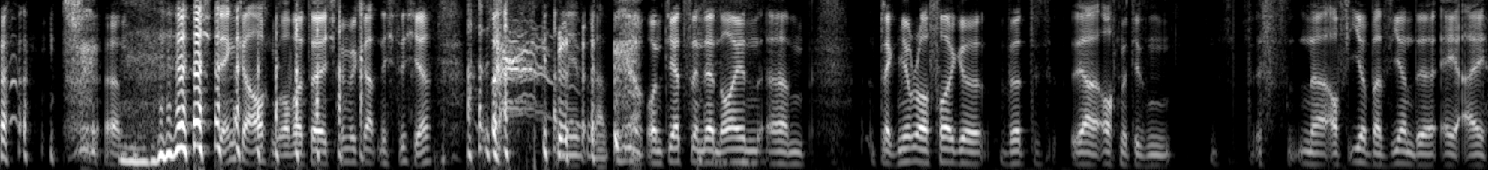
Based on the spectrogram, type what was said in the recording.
ähm, ich denke auch ein Roboter, ich bin mir gerade nicht sicher. Alaska, Nebraska. Und jetzt in der neuen ähm, Black Mirror-Folge wird ja auch mit diesem ist eine auf ihr basierende AI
